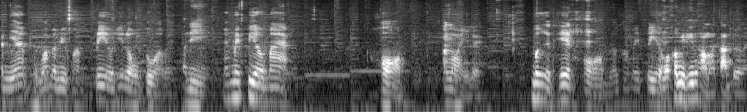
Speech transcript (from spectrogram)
อันเนี้ยผมว่ามันมีความเปรี้ยวที่ลงตัวเลยพอดีแม่งไม่เปรี้ยวมาก หอม อร่อยเลยมะเขือเทศหอมแล้วก็ไม่เปรี้ยวแต่ว่าเขามีพริกเผามาตัดด้วยไหม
